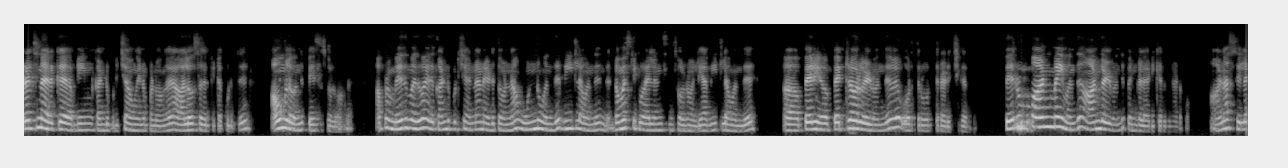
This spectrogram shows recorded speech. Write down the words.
பிரச்சனை இருக்கு அப்படின்னு கண்டுபிடிச்சு அவங்க என்ன பண்ணுவாங்க ஆலோசகர் கிட்ட கொடுத்து அவங்கள வந்து பேச சொல்லுவாங்க. அப்புறம் மெது மெதுவா இதை கண்டுபிடிச்சு என்னன்னு எடுத்தோம்னா ஒண்ணு வந்து வீட்டுல வந்து இந்த டொமஸ்டிக் வயலன்ஸ் சொல்றோம் இல்லையா? வீட்டுல வந்து பெரிய பெற்றோர்கள் வந்து ஒருத்தர் ஒருத்தர் அடிச்சுக்கிறது. பெரும்பான்மை வந்து ஆண்கள் வந்து பெண்கள் அடிக்கிறது நடக்கும். ஆனா சில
